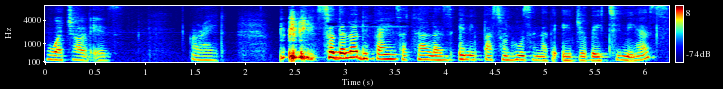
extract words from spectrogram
who a child is? All right. so the law defines a child as any person who's under the age of 18 years.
